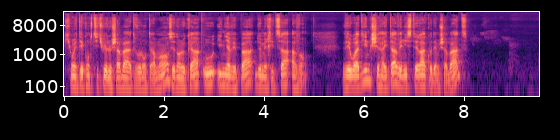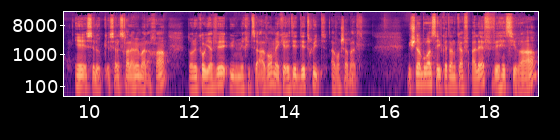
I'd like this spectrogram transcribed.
qui ont été constitués le Shabbat volontairement, c'est dans le cas où il n'y avait pas de Mechitza avant. Vewadin Kshehaita Venistera Kodem Shabbat. Et c'est ça sera la même halacha dans le cas où il y avait une Mechitza avant, mais qu'elle était détruite avant Shabbat. Mishnabura Seif Katan Kaf Aleph Vehesira.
